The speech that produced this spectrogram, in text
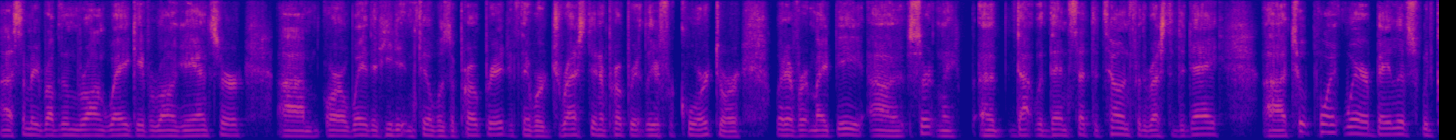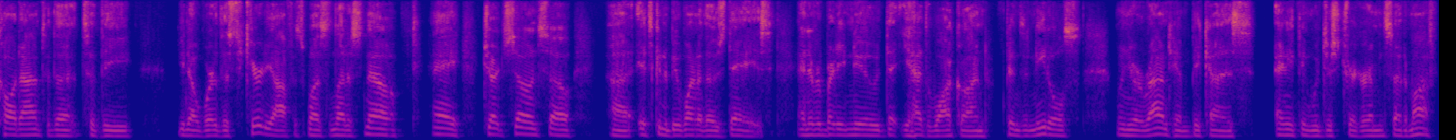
uh, somebody rubbed them the wrong way, gave a wrong answer, um, or a way that he didn't feel was appropriate, if they were dressed inappropriately for court or whatever it might be, uh, certainly uh, that would then set the tone for the rest of the day, uh, to a point where where bailiffs would call down to the to the you know where the security office was and let us know, hey, Judge so and so, it's going to be one of those days, and everybody knew that you had to walk on pins and needles when you're around him because anything would just trigger him and set him off.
